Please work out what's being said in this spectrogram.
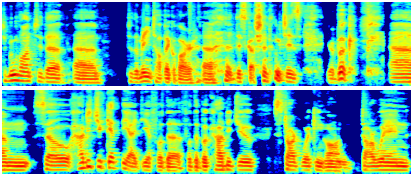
to move on to the uh, to the main topic of our uh, discussion, which is your book. Um, so, how did you get the idea for the for the book? How did you start working on Darwin,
